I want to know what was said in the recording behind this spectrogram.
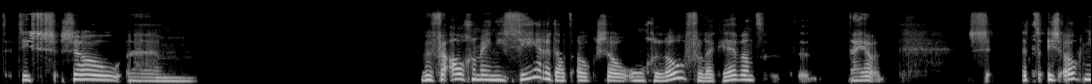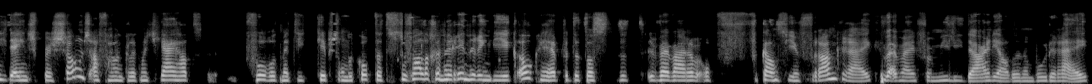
het is zo. ehm, we veralgemeniseren dat ook zo ongelooflijk. Hè? Want eh, nou ja, het is ook niet eens persoonsafhankelijk. Want jij had bijvoorbeeld met die kip zonder kop. Dat is toevallig een herinnering die ik ook heb. Dat was, dat, wij waren op vakantie in Frankrijk bij mijn familie daar. Die hadden een boerderij.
